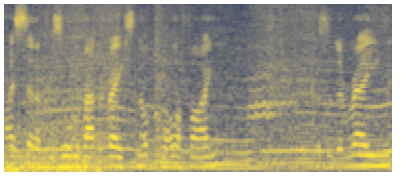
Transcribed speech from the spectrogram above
my setup is all about the race, not qualifying the rain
